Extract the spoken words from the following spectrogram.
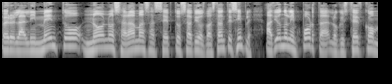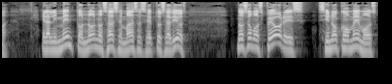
pero el alimento no nos hará más aceptos a Dios. Bastante simple. A Dios no le importa lo que usted coma. El alimento no nos hace más aceptos a Dios. No somos peores si no comemos,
